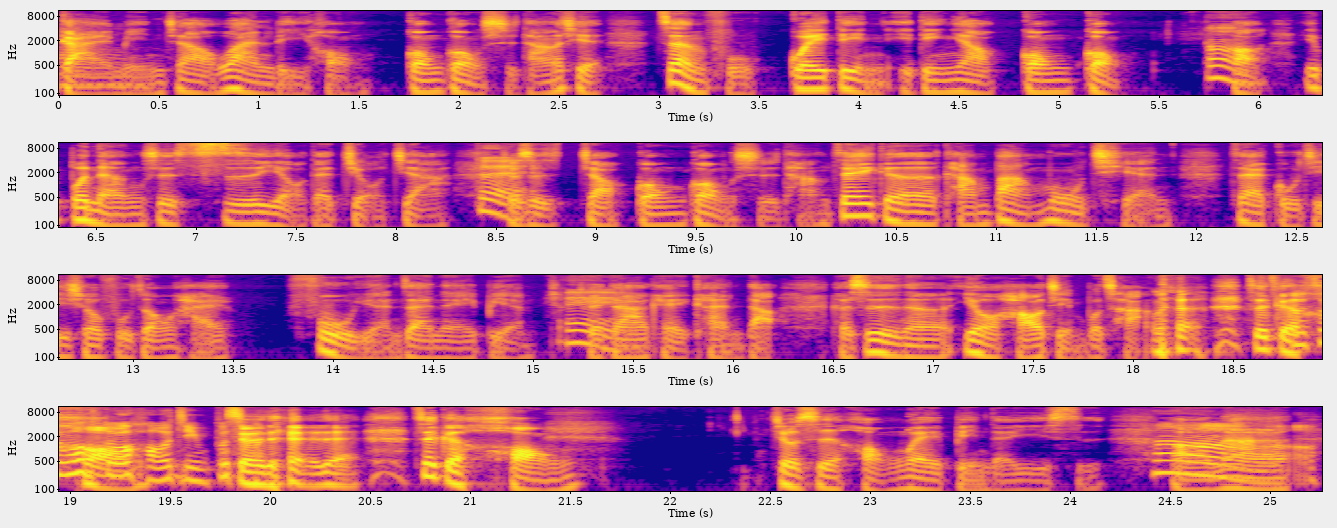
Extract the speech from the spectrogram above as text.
改名叫万里红公共食堂，而且政府规定一定要公共。啊，又不能是私有的酒家，对，就是叫公共食堂。这个扛棒目前在古迹修复中还复原在那边，所以大家可以看到。可是呢，又好景不长了。这个红，好景不长。对对对，这个红就是红卫兵的意思。哦，那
